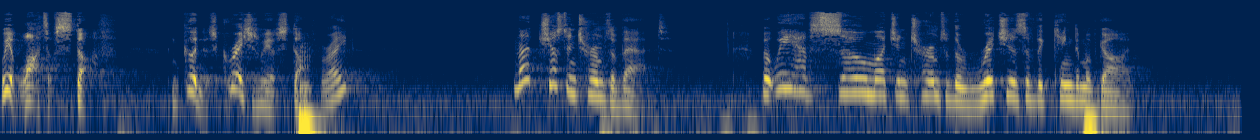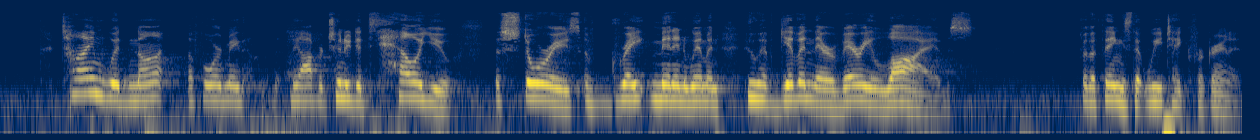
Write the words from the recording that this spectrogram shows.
We have lots of stuff. I mean, goodness gracious, we have stuff, right? Not just in terms of that. But we have so much in terms of the riches of the kingdom of God. Time would not afford me the opportunity to tell you the stories of great men and women who have given their very lives for the things that we take for granted.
